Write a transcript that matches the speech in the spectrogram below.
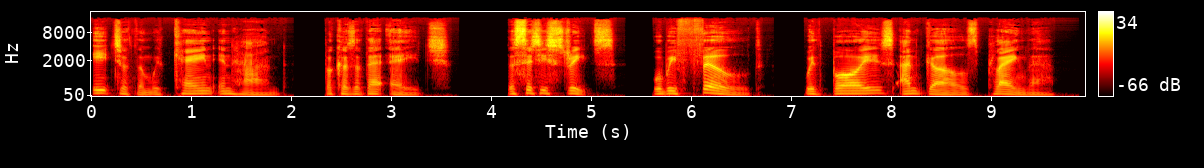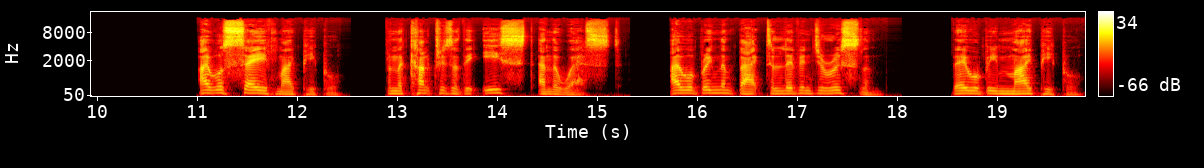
each of them with cane in hand because of their age. The city streets will be filled with boys and girls playing there. I will save my people from the countries of the east and the west. I will bring them back to live in Jerusalem. They will be my people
